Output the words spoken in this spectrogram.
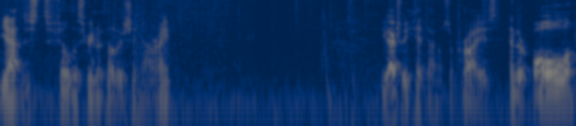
Yeah, just fill the screen with other shit now, right? You actually hit that. I'm surprised. And they're all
